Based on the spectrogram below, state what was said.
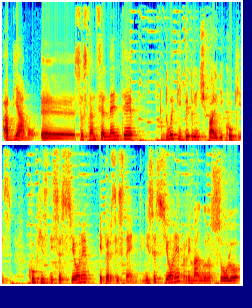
abbiamo eh, sostanzialmente due tipi principali di cookies, cookies di sessione e persistenti. Di sessione rimangono solo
